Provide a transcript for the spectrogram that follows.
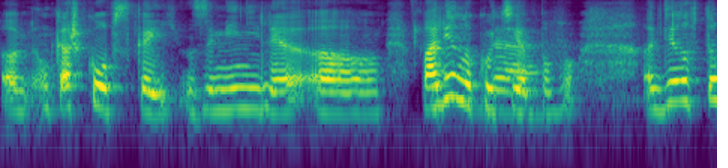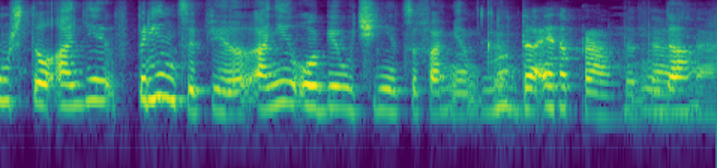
э, Кашковской заменили э, Полину Кутепову. Да. Дело в том, что они, в принципе, они обе ученицы Фоменко. Ну да, это правда, да. да. да.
